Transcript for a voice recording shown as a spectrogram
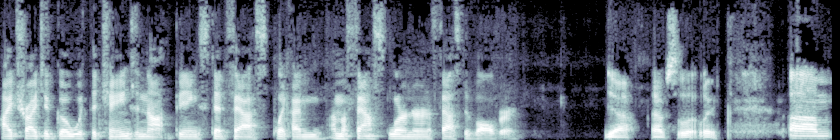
I try to go with the change and not being steadfast. Like I'm, I'm a fast learner and a fast evolver. Yeah, absolutely. Um,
